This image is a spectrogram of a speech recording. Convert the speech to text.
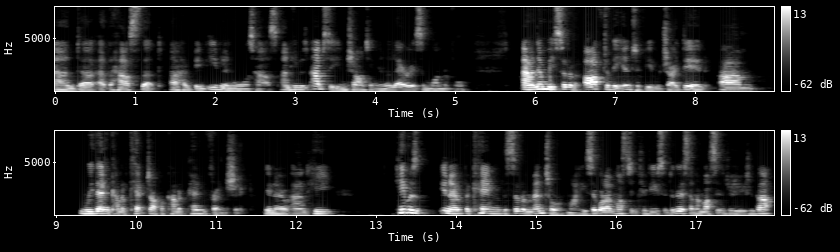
and uh, at the house that uh, had been Evelyn Waugh's house. And he was absolutely enchanting and hilarious and wonderful. And then we sort of, after the interview, which I did, um, we then kind of kept up a kind of pen friendship, you know, and he he was, you know, became the sort of mentor of mine. He said, Well, I must introduce you to this and I must introduce you to that.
